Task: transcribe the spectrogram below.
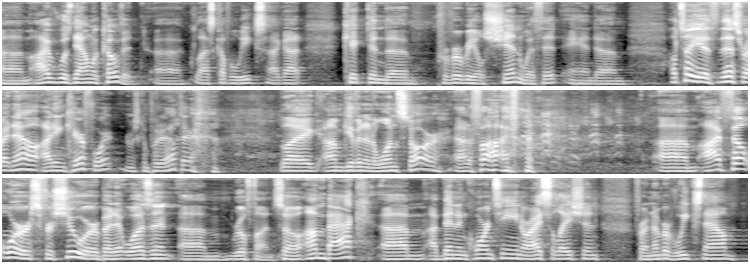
Um, I was down with COVID uh, last couple weeks. I got kicked in the proverbial shin with it, and um, I'll tell you this right now. I didn't care for it. I'm just gonna put it out there. like I'm giving it a one star out of five. um, I felt worse for sure, but it wasn't um, real fun. So I'm back. Um, I've been in quarantine or isolation for a number of weeks now.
